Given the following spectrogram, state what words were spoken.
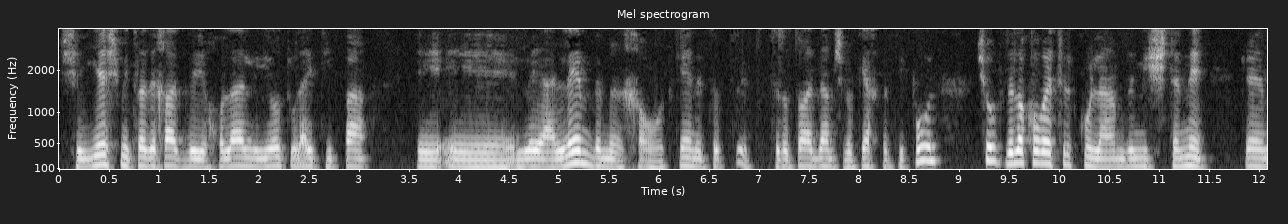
שיש מצד אחד ויכולה להיות אולי טיפה אה, אה, להיעלם במרכאות, כן? אצל אותו אדם שלוקח את הטיפול, שוב, זה לא קורה אצל כולם, זה משתנה, כן,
